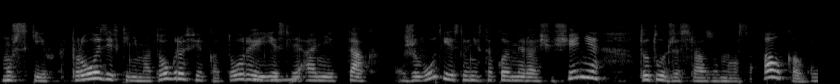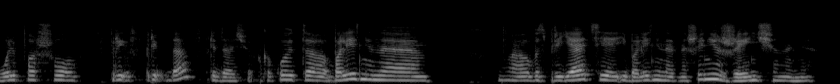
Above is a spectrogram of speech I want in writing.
мужских в прозе, в кинематографе, которые, Мгм. если они так живут, если у них такое мироощущение, то тут же сразу у нас алкоголь пошел, в, при- в при- да, в придачу, какое-то болезненное восприятие и болезненное отношение с женщинами.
